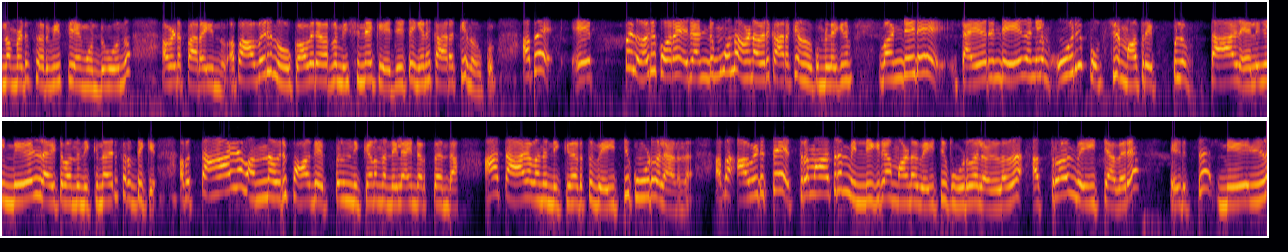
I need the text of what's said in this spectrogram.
നമ്മുടെ സർവീസ് ചെയ്യാൻ കൊണ്ടുപോകുന്നു അവിടെ പറയുന്നു. അപ്പോൾ അവർ നോക്കും. അവർ അവരുടെ മെഷീനെ കയറ്റിയിട്ട് ഇങ്ങനെ കറക്കി നോക്കും. അപ്പൊ എപ്പോഴും ഒരു കുറെ രണ്ട് മൂന്ന് തവണ അവർ കറക്കി നോക്കുമ്പോഴേക്കും വണ്ടിയുടെ ടയറിന്റെ ഏതെങ്കിലും ഒരു പൊസിഷൻ മാത്രം എപ്പോഴും താഴെ അല്ലെങ്കിൽ മേളിലായിട്ട് വന്ന് നിൽക്കുന്നവർ ശ്രദ്ധിക്കും. അപ്പൊ താഴെ വന്ന ഒരു ഭാഗം എപ്പോഴും നിൽക്കണം എന്നുണ്ടെങ്കിൽ അതിന്റെ അർത്ഥം എന്താ? ആ താഴെ വന്ന് നിൽക്കുന്നിടത്ത് വെയിറ്റ് കൂടുതലാണെന്ന്. അപ്പൊ അവിടുത്തെ എത്രമാത്രം മില്ലിഗ്രാം ആണ് വെയിറ്റ് കൂടുതലുള്ളത് അത്രയും വെയിറ്റ് അവർ എടുത്ത് മേളിൽ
